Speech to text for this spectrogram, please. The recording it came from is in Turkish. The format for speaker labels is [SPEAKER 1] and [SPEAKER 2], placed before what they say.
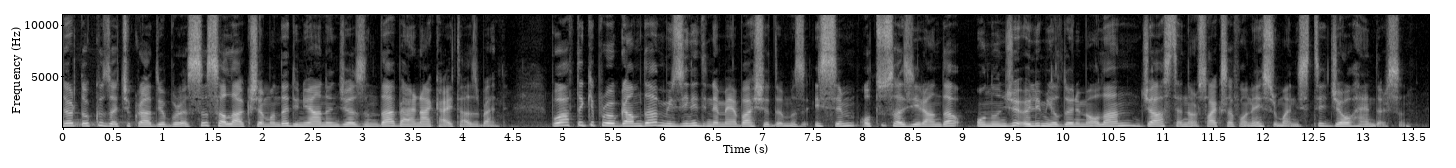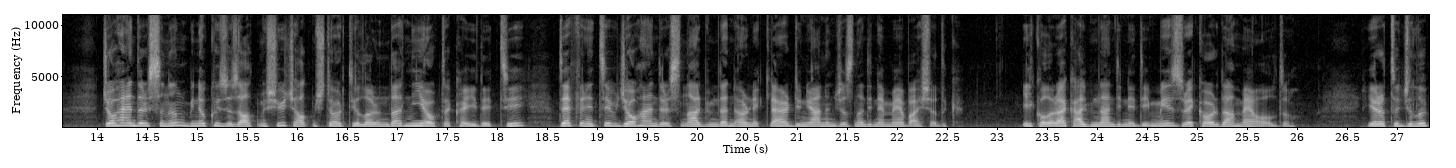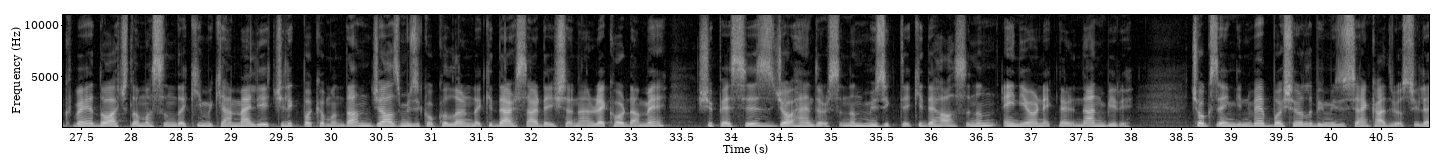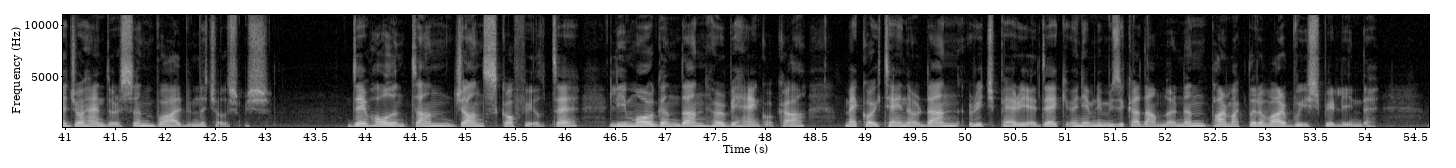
[SPEAKER 1] 94.9 Açık Radyo burası. Salı akşamında Dünyanın Cazında Berna Kaytaz ben. Bu haftaki programda müziğini dinlemeye başladığımız isim 30 Haziran'da 10. ölüm yıl dönümü olan jazz tenor saksafon enstrümanisti Joe Henderson. Joe Henderson'ın 1963-64 yıllarında New York'ta kaydettiği Definitive Joe Henderson albümden örnekler dünyanın cazına dinlemeye başladık. İlk olarak albümden dinlediğimiz Rekorda Me oldu yaratıcılık ve doğaçlamasındaki mükemmelliyetçilik bakımından caz müzik okullarındaki derslerde işlenen rekordame şüphesiz Joe Henderson'ın müzikteki dehasının en iyi örneklerinden biri. Çok zengin ve başarılı bir müzisyen kadrosuyla Joe Henderson bu albümde çalışmış. Dave Holland'dan John Scofield'e, Lee Morgan'dan Herbie Hancock'a, McCoy Taynor'dan Rich Perry'e dek önemli müzik adamlarının parmakları var bu işbirliğinde.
